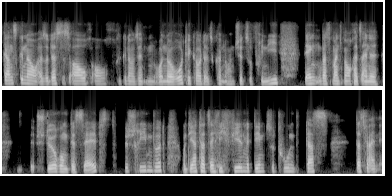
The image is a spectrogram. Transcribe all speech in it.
ganz genau. Also das ist auch, auch genau, sind ein Neurotiker oder Sie können auch an Schizophrenie denken, was manchmal auch als eine Störung des Selbst beschrieben wird. Und die hat tatsächlich viel mit dem zu tun, dass dass wir eine,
